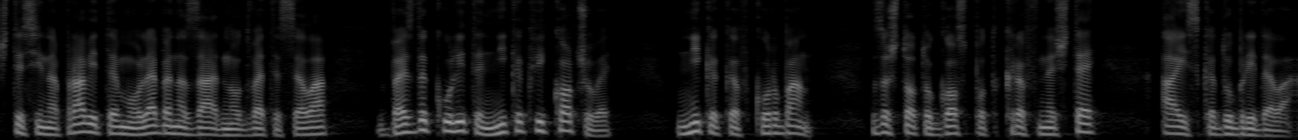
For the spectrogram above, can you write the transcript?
Ще си направите молебена заедно от двете села, без да колите никакви кочове, никакъв курбан, защото Господ кръв не ще, а иска добри дела.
